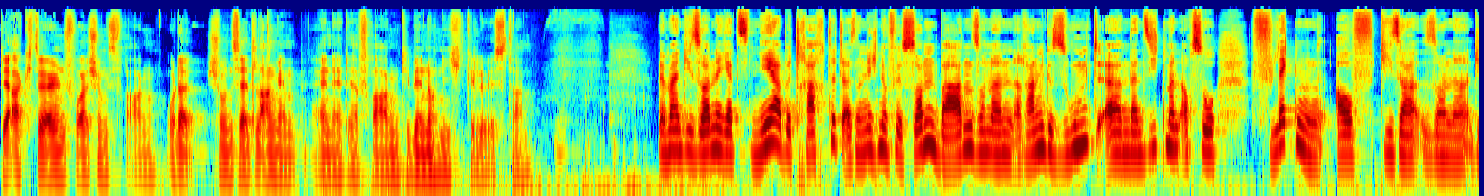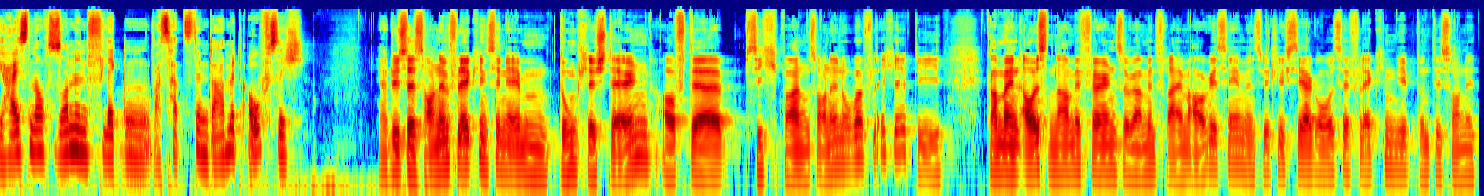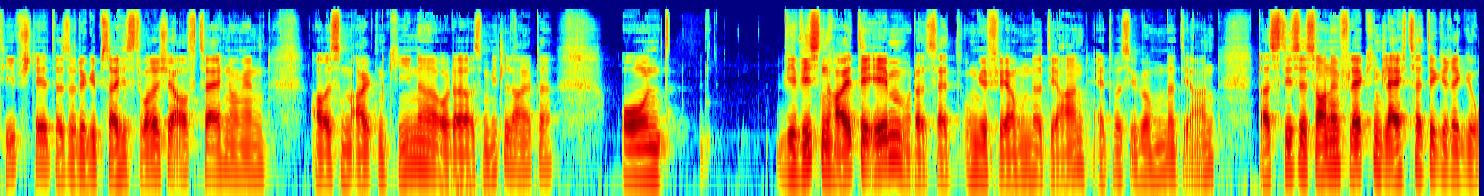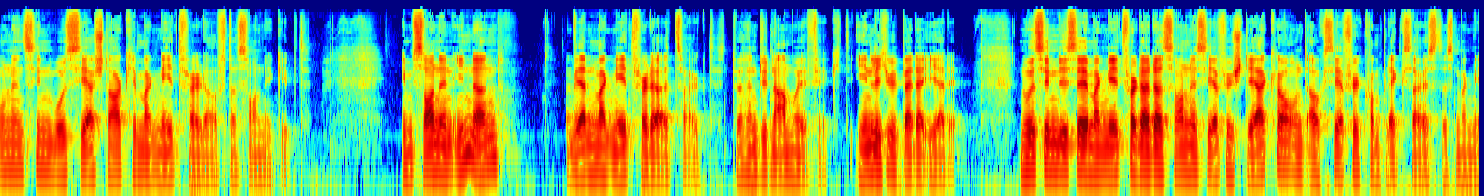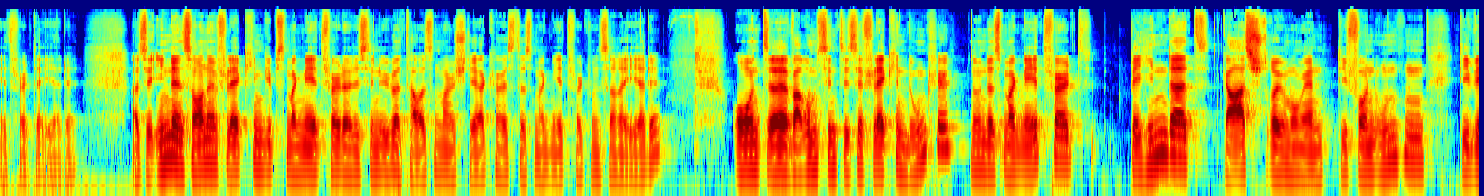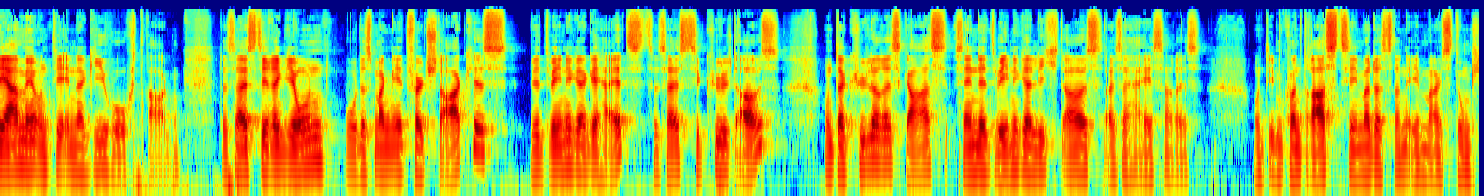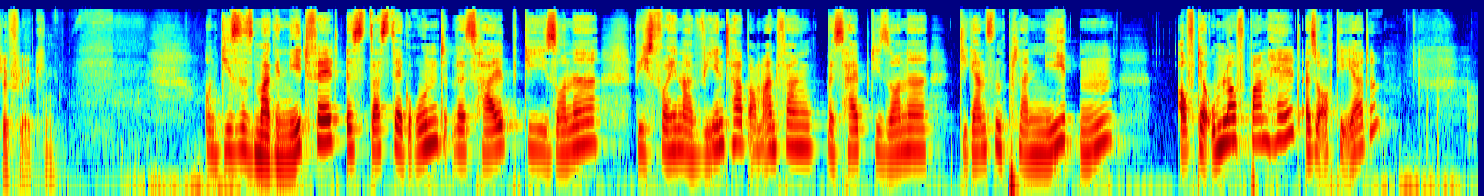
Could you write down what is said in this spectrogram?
der aktuellen Forschungsfragen oder schon seit langem eine der Fragen, die wir noch nicht gelöst haben. Wenn man die Sonne jetzt näher betrachtet, also nicht nur fürs Sonnenbaden, sondern rangezoomt, äh, dann sieht man auch so Flecken auf dieser Sonne. Die heißen auch Sonnenflecken. Was hat's denn damit auf sich? Ja, diese Sonnenflecken sind eben dunkle Stellen auf der sichtbaren Sonnenoberfläche. Die kann man in Ausnahmefällen sogar mit freiem Auge sehen, wenn es wirklich sehr große Flecken gibt und die Sonne tief steht. Also da gibt es auch historische Aufzeichnungen aus dem alten China oder aus dem Mittelalter. Und wir wissen heute eben, oder seit ungefähr 100 Jahren, etwas über 100 Jahren, dass diese Sonnenflecken gleichzeitige Regionen sind, wo es sehr starke Magnetfelder auf der Sonne gibt. Im Sonneninnern werden Magnetfelder erzeugt durch einen Dynamoeffekt, ähnlich wie bei der Erde. Nur sind diese Magnetfelder der Sonne sehr viel stärker und auch sehr viel komplexer als das Magnetfeld der Erde. Also in den Sonnenflecken gibt es Magnetfelder, die sind über tausendmal stärker als das Magnetfeld unserer Erde. Und äh, warum sind diese Flecken dunkel? Nun, das Magnetfeld behindert Gasströmungen, die von unten die Wärme und die Energie hochtragen. Das heißt, die Region, wo das Magnetfeld stark ist, wird weniger geheizt, das heißt, sie kühlt aus und ein kühleres Gas sendet weniger Licht aus als ein heißeres. Und im Kontrast sehen wir das dann eben als dunkle Flecken. Und dieses Magnetfeld ist das der Grund, weshalb die Sonne, wie ich es vorhin erwähnt habe am Anfang, weshalb die Sonne die ganzen Planeten auf der Umlaufbahn hält, also auch die Erde?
